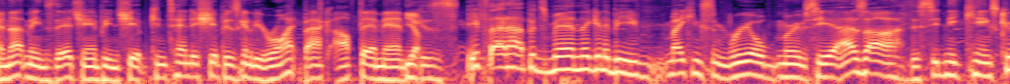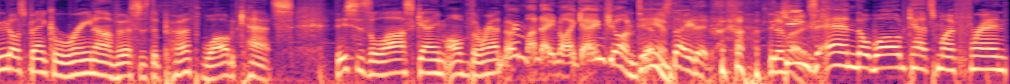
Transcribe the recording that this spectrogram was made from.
And that means their championship contendership is going to be right back up there, man. Yep. Because if that happens, man, they're going to be making some real moves here, as are the Sydney Kings. Qudos Bank Arena versus the Perth Wildcats. This is the last game of the round. No Monday night game, John. Damn. Devastated. the Devo. Kings and the Wildcats, my friend.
